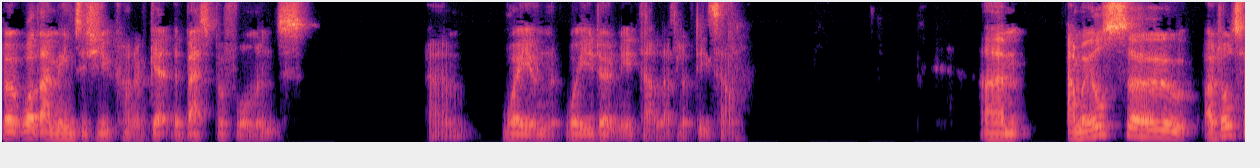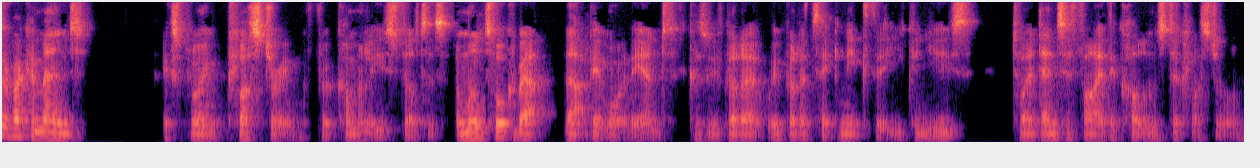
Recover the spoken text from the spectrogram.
But what that means is you kind of get the best performance um, where you where you don't need that level of detail. Um, and we also, I'd also recommend exploring clustering for commonly used filters, and we'll talk about that a bit more at the end because we've got a we've got a technique that you can use to identify the columns to cluster on.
